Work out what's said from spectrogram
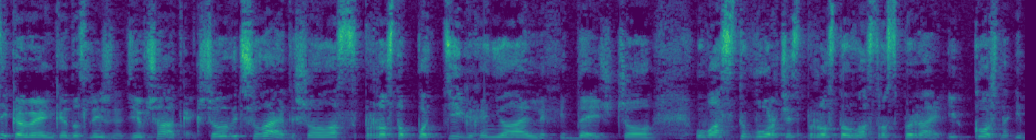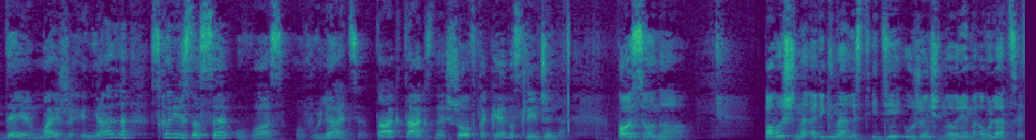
Цікавеньке дослідження. Дівчатка, якщо ви відчуваєте, що у вас просто потік геніальних ідей, що у вас творчість просто вас розпирає, і кожна ідея майже геніальна, скоріш за все, у вас овуляція. Так, так, знайшов таке дослідження. Ось воно. Повышенная оригинальность идей у женщин во время овуляции.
